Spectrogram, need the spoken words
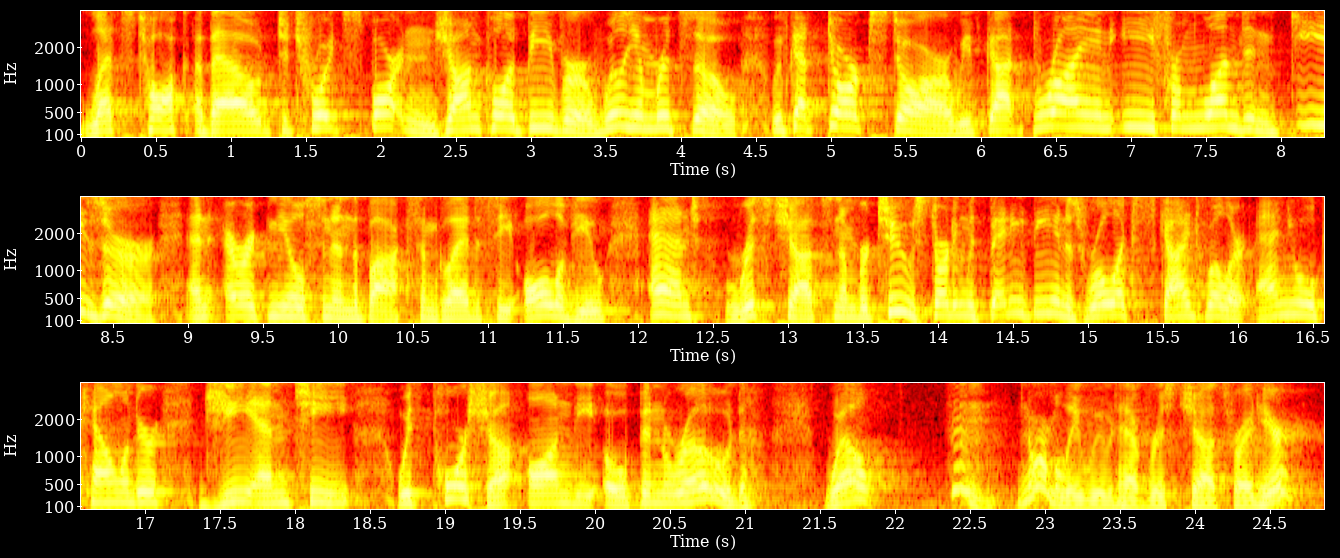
Let's talk about Detroit Spartan, Jean-Claude Beaver, William Rizzo. We've got Dark Star. We've got Brian E. from London, Geezer, and Eric Nielsen in the box. I'm glad to see all of you. And wrist shots number two, starting with Benny B and his Rolex Skydweller annual calendar GMT with Porsche on the open road. Well, hmm, normally we would have wrist shots right here.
